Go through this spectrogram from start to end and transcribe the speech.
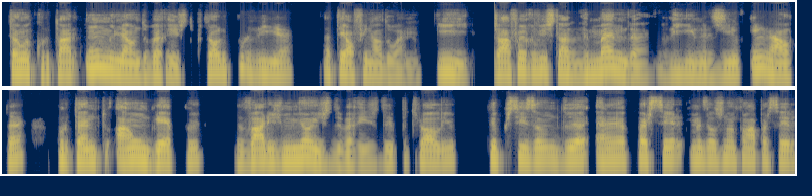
Estão a cortar um milhão de barris de petróleo por dia até ao final do ano. E já foi revista a demanda de energia em alta, portanto, há um gap de vários milhões de barris de petróleo que precisam de aparecer, mas eles não estão a aparecer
